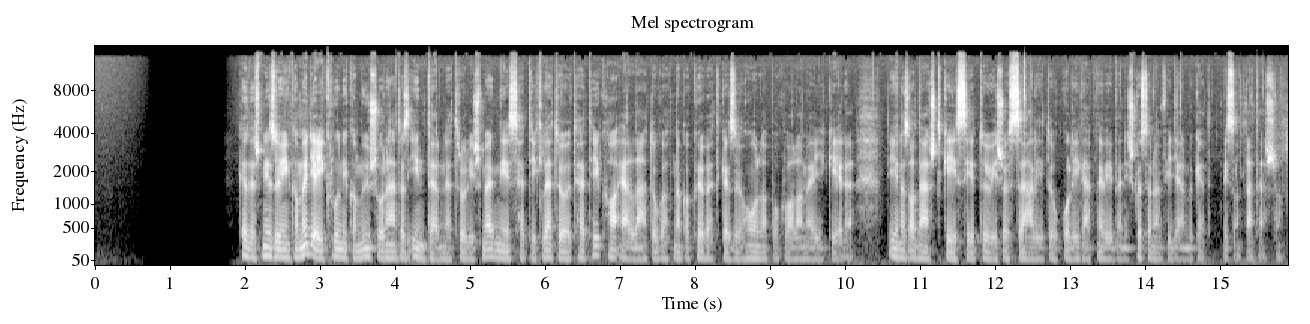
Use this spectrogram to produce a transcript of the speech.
Kedves nézőink, a Megyei Krónika műsorát az internetről is megnézhetik, letölthetik, ha ellátogatnak a következő honlapok valamelyikére. Én az adást készítő és összeállító kollégák nevében is köszönöm figyelmüket, viszontlátásra!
